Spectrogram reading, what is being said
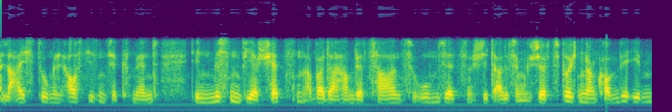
Leistungen aus diesem Segment, den müssen wir schätzen, aber da haben wir Zahlen zu umsetzen, steht alles im Geschäftsbericht und dann kommen wir eben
